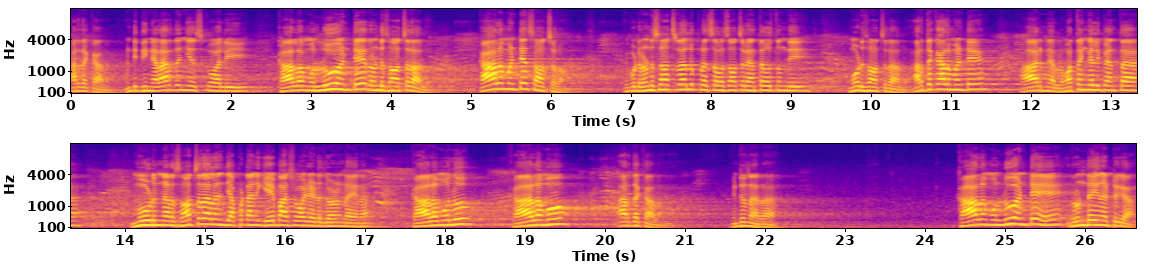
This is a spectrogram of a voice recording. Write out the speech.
అర్ధకాలం అంటే దీన్ని ఎలా అర్థం చేసుకోవాలి? కాలములు అంటే రెండు సంవత్సరాలు. కాలం అంటే సంవత్సరం. ఇప్పుడు రెండు సంవత్సరాలు ప్లస్ ఒక సంవత్సరం ఎంత అవుతుంది? మూడు సంవత్సరాలు. అర్ధకాలం అంటే ఆరు నెలలు. మొత్తం కలిపి ఎంత? మూడున్నర సంవత్సరాలని చెప్పడానికి ఏ భాష వాడాడు చూడండి ఆయన? కాలములు కాలము అర్ధకాలము. వింటున్నారా? కాలములు అంటే రెండైనట్టుగా.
